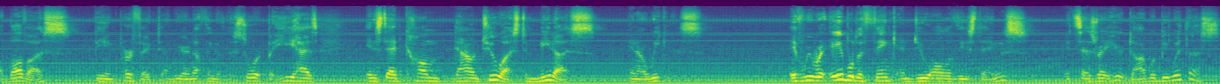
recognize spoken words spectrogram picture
above us, being perfect, and we are nothing of the sort, but he has instead come down to us to meet us in our weakness. If we were able to think and do all of these things, it says right here, God would be with us.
